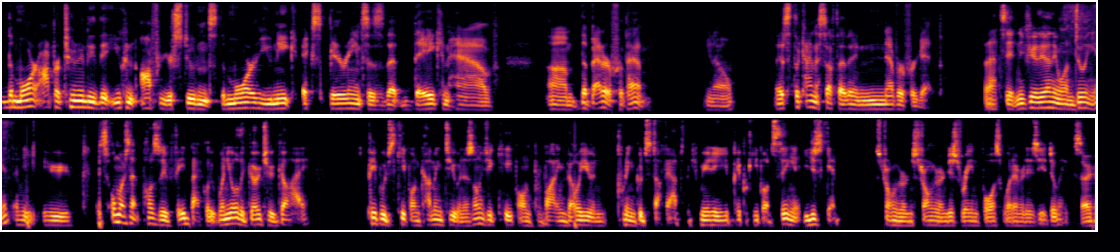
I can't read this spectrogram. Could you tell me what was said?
the more opportunity that you can offer your students, the more unique experiences that they can have, um, the better for them. You know, it's the kind of stuff that they never forget. That's it. And if you're the only one doing it, and you, you it's almost that positive feedback loop. When you're the go-to guy, people just keep on coming to you. And as long as you keep on providing value and putting good stuff out to the community, people keep on seeing it. You just get stronger and stronger and just reinforce whatever it is you're doing. So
